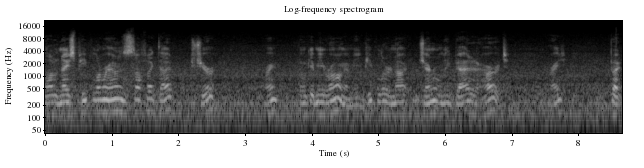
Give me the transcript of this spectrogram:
A lot of nice people around and stuff like that. Sure, right? Don't get me wrong. I mean, people are not generally bad at heart, right? But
